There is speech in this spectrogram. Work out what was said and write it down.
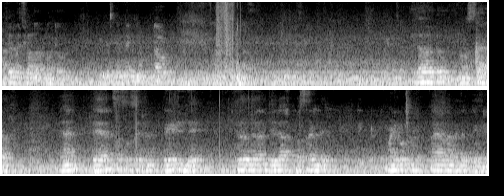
അഭ്യർത്ഥിച്ചുകൊണ്ട് നിർത്തുന്നു. എല്ലാവർക്കും നമസ്കാരം. ഞാൻ പേരൻസ് അസോസിയേഷൻ പേരിന്റെ തിരുവനന്തപുരം ജില്ലാ പ്രസിഡന്റ് മണിക്കൂട്ടൻ നായർന്നാണ് എന്റെ പേര്.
